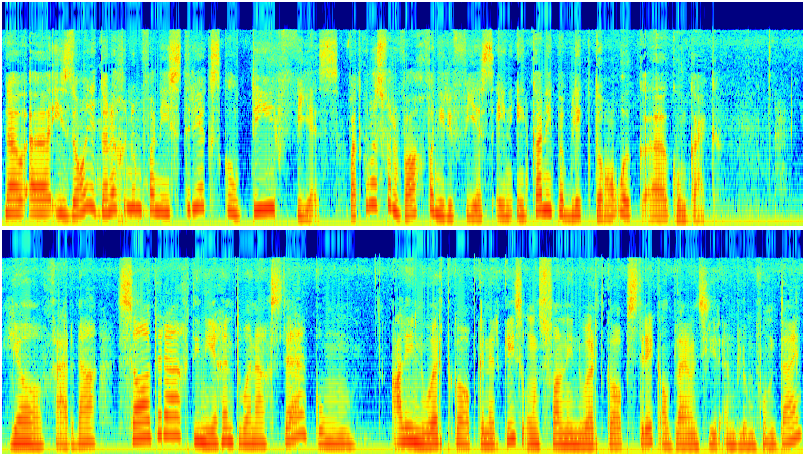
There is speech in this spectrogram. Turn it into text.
Nou uh Izaan het nou nog genoem van die streekskultuurfees. Wat kan ons verwag van hierdie fees en en kan die publiek daar ook uh kom kyk? Ja, Gerda, Saterdag die 29ste kom al die Noord-Kaap kindertjies, ons van die Noord-Kaap streek, al bly ons hier in Bloemfontein,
